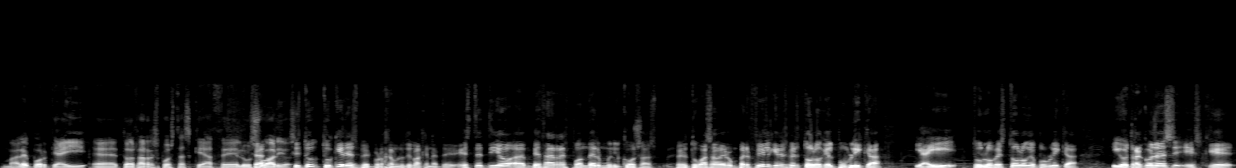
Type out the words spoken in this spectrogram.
¿vale? Porque ahí eh, todas las respuestas que hace el O sea, usuario. si tú, tú quieres ver, por ejemplo, tú imagínate, este tío eh, empieza a responder mil cosas, pero tú vas a ver un perfil, quieres ver todo lo que él publica, y ahí tú lo ves todo lo que publica. Y otra cosa es, es que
